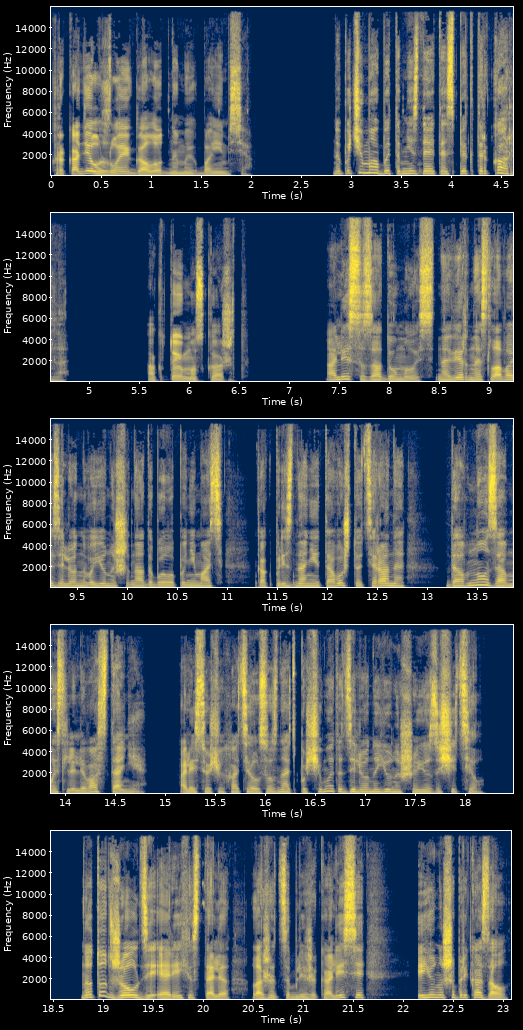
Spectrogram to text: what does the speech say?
Крокодилы злые голодные, мы их боимся. Но почему об этом не знает инспектор Карла? А кто ему скажет? Алиса задумалась. Наверное, слова зеленого юноши надо было понимать как признание того, что тираны давно замыслили восстание. Алисе очень хотелось узнать, почему этот зеленый юноша ее защитил. Но тут желуди и орехи стали ложиться ближе к Алисе, и юноша приказал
